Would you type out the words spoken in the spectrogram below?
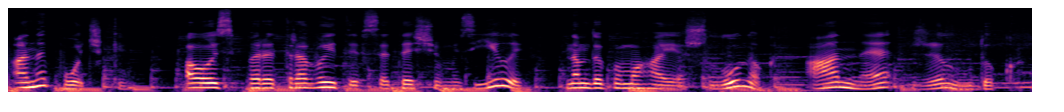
а не почки. А ось перетравити все те, що ми з'їли, нам допомагає шлунок, а не желудок.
